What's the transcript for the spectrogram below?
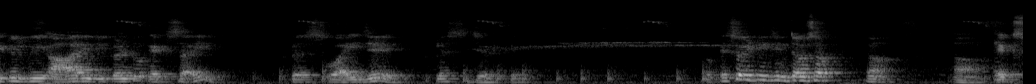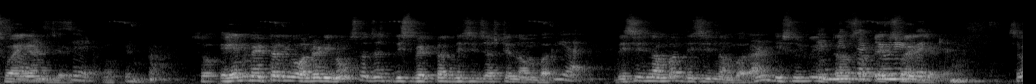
it will be r is equal to xi plus yj plus zk okay so it is in terms of uh, uh, x, y and z. Z. okay so n vector you already know so just this vector this is just a number Yeah. this is number this is number and this will be in terms of x y z so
